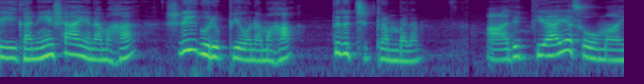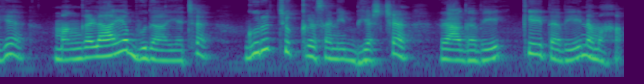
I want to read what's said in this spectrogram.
ஸ்ரீ கணேஷாய நமக ஸ்ரீ குருப்பியோ நமக திருச்சிற்றம்பலம். ஆதித்யாய சோமாய மங்களாய புதாய ச குருச்சுக்ரசனிபியஷ்ச ராகவே கேதவே நமக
